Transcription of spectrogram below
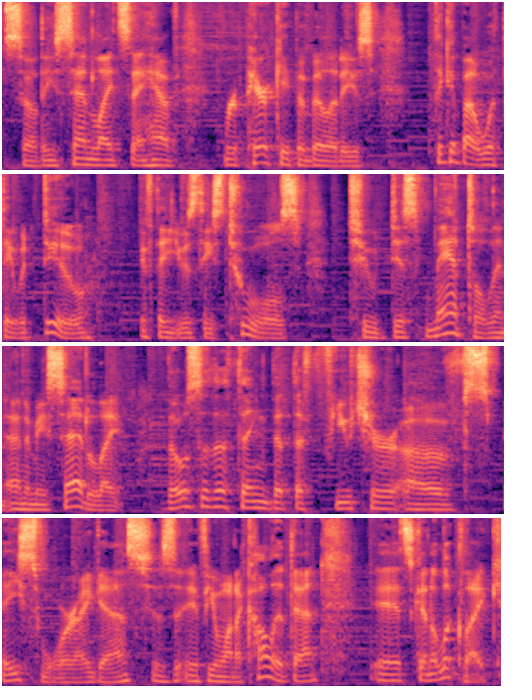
So these satellites, they have repair capabilities. Think about what they would do if they use these tools to dismantle an enemy satellite. Those are the thing that the future of space war, I guess, is if you want to call it that, it's going to look like.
